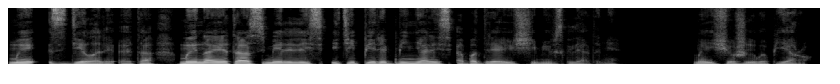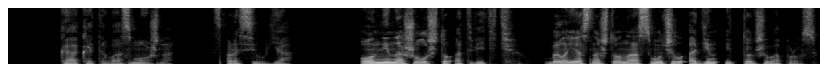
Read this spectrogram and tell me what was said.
Мы сделали это, мы на это осмелились и теперь обменялись ободряющими взглядами. Мы еще живы, Пьеро. «Как это возможно?» — спросил я. Он не нашел, что ответить. Было ясно, что нас мучил один и тот же вопрос.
